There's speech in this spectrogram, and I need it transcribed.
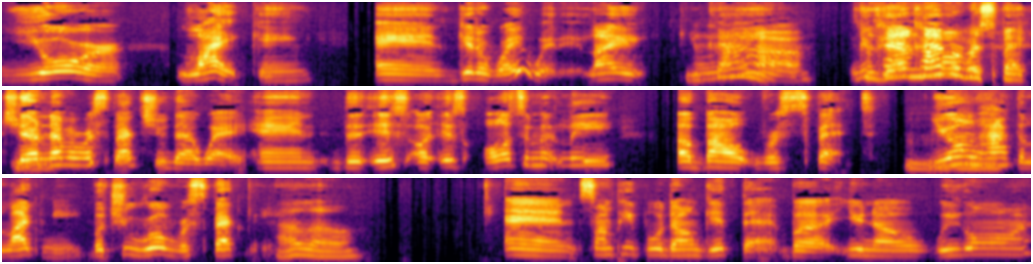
your liking and get away with it. Like you can't. You Because they'll never over- respect you. They'll never respect you that way, and the it's uh, it's ultimately about respect. You don't Mhm. have to like me, but you will respect me. Hello. And some people don't get that, but you know we going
